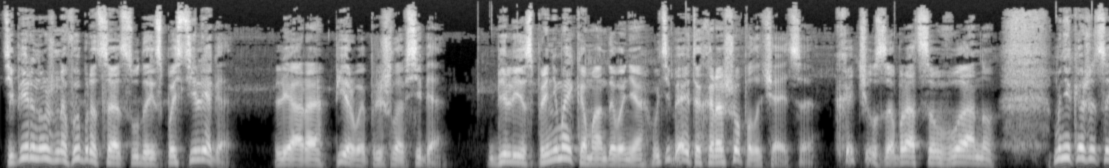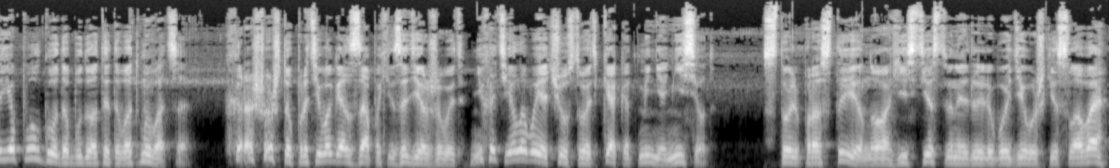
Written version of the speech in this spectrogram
Теперь нужно выбраться отсюда и спасти Лего. Лиара первой пришла в себя. «Белис, принимай командование, у тебя это хорошо получается. Хочу забраться в ванну. Мне кажется, я полгода буду от этого отмываться. Хорошо, что противогаз запахи задерживает. Не хотела бы я чувствовать, как от меня несет». Столь простые, но естественные для любой девушки слова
